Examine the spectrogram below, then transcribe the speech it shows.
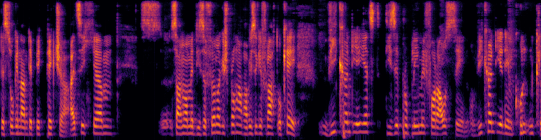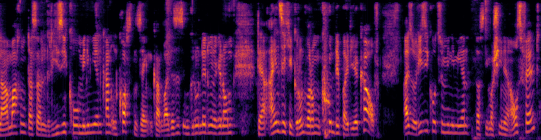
das sogenannte Big Picture. Als ich, ähm, sagen wir mal, mit dieser Firma gesprochen habe, habe ich sie gefragt, okay, wie könnt ihr jetzt diese Probleme voraussehen? Und wie könnt ihr dem Kunden klar machen, dass er ein Risiko minimieren kann und Kosten senken kann? Weil das ist im Grunde genommen der einzige Grund, warum ein Kunde bei dir kauft. Also Risiko zu minimieren, dass die Maschine ausfällt.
